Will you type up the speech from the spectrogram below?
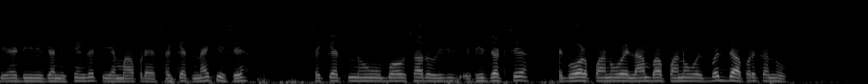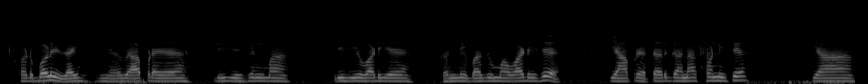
બે અઢી વીઘાની શેંગ હતી, એમાં આપણે સકેત નાખી છે. સકેતનું બહુ સારું રિઝલ્ટ છે. ગોળ પાન હોય, લાંબા પાન હોય, બધા પ્રકારનું ખડ બળી જાય. અને હવે આપણે બીજી સિંગમાં, બીજી વાડીએ ઘરની બાજુમાં વાડી છે, ત્યાં આપણે ટરગા નાખવાની છે. ત્યાં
